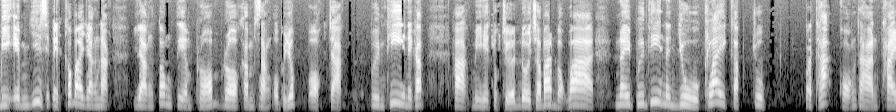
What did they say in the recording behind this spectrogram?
บีเอ็ม21เข้ามาอย่างหนัก ยังต้องเตรียมพร้อมรอคำสั่งอพยพออกจากพื้นที่นะครับหากมีเหตุฉุกเฉินโดยชาวบ้านบอกว่า ในพื้นที่นั้นอยู่ใกล้กับจุด ปะทะของทหารไทย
